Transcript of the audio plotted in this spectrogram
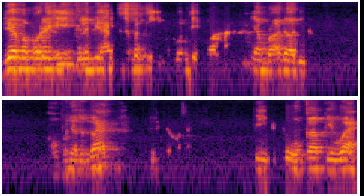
dia memperolehi kelebihan seperti kuntik bahan yang berada di dalam. Punya tuan-tuan, pi gedung ke pi wet.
